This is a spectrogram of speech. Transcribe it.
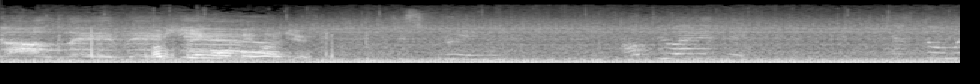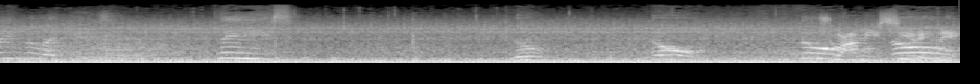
Don't leave me I'm seeing here! one behind you. Please! No. No. No. شو عم يصير no. هنيك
